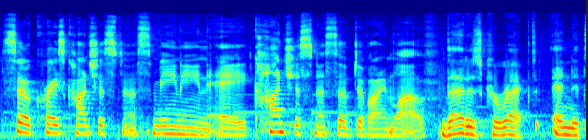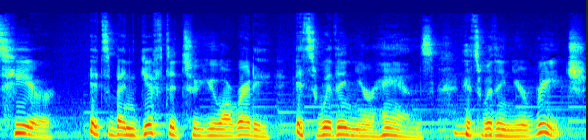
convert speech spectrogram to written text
So, Christ consciousness meaning a consciousness of divine love. That is correct. And it's here. It's been gifted to you already. It's within your hands, mm-hmm. it's within your reach.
